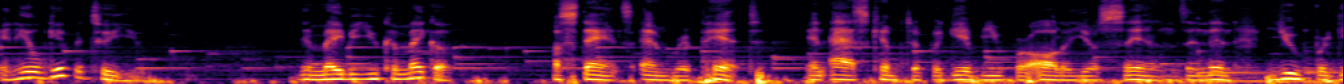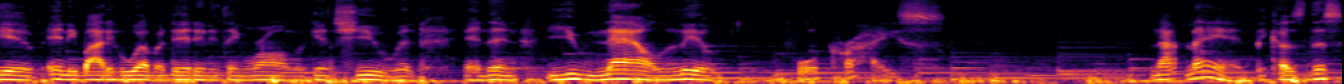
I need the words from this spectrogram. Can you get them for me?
and he'll give it to you. Then maybe you can make a, a stance and repent and ask him to forgive you for all of your sins. And then you forgive anybody who ever did anything wrong against you. And and then you now live for Christ not man, because this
